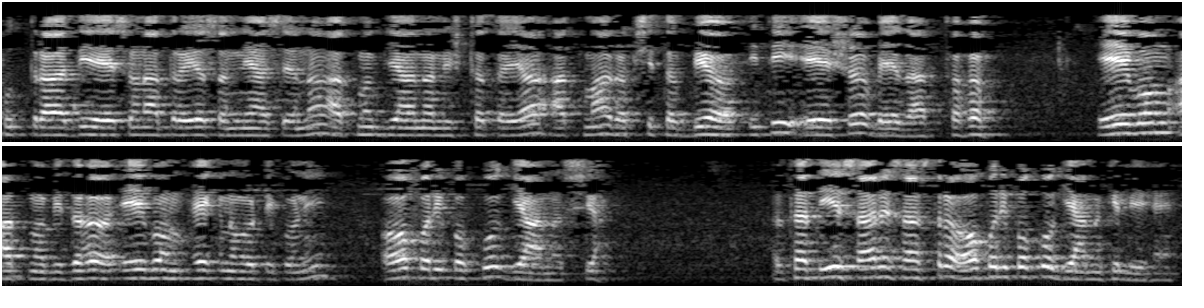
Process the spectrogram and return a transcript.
पुत्रादि ऐषणात्रय संन्यासन आत्मज्ञान निष्ठतया आत्मा रक्षितव्य इति एष वेदार्थ। एवं आत्मविद, एवं एक नंबर टिप्पणी, अपरिपक्व ज्ञान अर्थात ये सारे शास्त्र अपरिपक्व ज्ञान के लिए हैं।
